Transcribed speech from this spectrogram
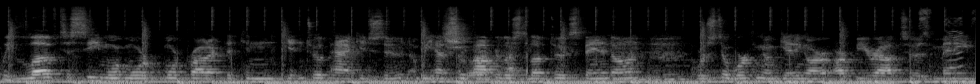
Think we'd love to see more, more, more product that can get into a package soon. We have some popular stuff love to expand on. We're still working on getting our, our beer out to as many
